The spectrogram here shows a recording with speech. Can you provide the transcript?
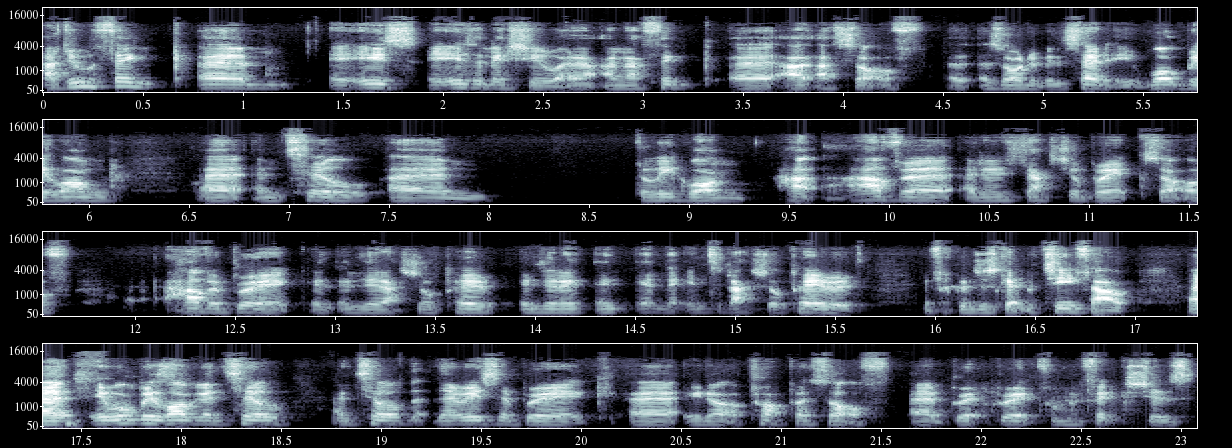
I do think um, it is it is an issue, and, and I think uh, I, I, sort of has already been said. It won't be long uh, until um, the League One ha- have a, an international break, sort of have a break in, in the national period in, in, in, the international period. If I could just get my teeth out, uh, it won't be long until until there is a break. Uh, you know, a proper sort of uh, break, break from the fixtures.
